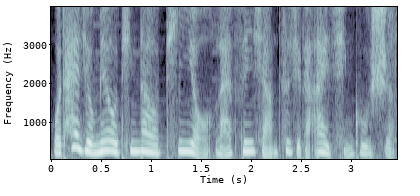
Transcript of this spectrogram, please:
我太久没有听到听友来分享自己的爱情故事了。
